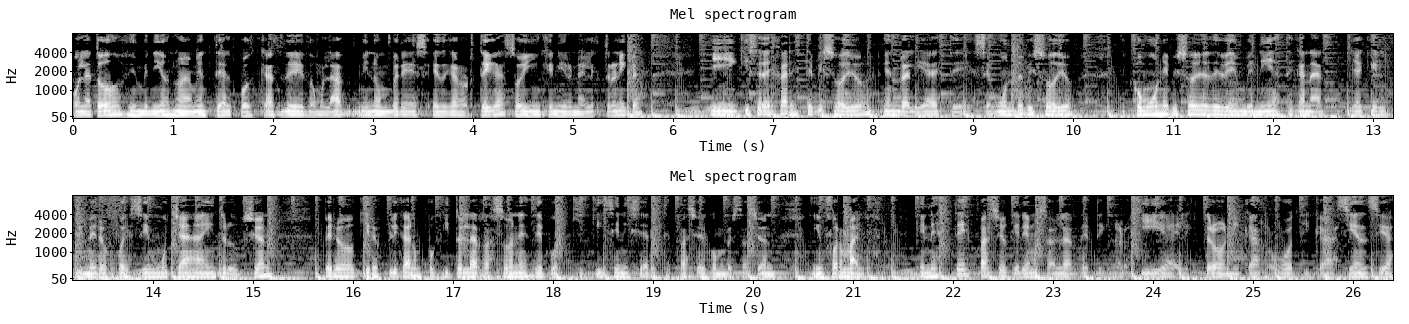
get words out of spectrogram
Hola a todos, bienvenidos nuevamente al podcast de Domolab. Mi nombre es Edgar Ortega, soy ingeniero en electrónica y quise dejar este episodio, en realidad este segundo episodio, como un episodio de bienvenida a este canal, ya que el primero fue sin mucha introducción, pero quiero explicar un poquito las razones de por qué quise iniciar este espacio de conversación informal. En este espacio queremos hablar de tecnología, electrónica, robótica, ciencia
